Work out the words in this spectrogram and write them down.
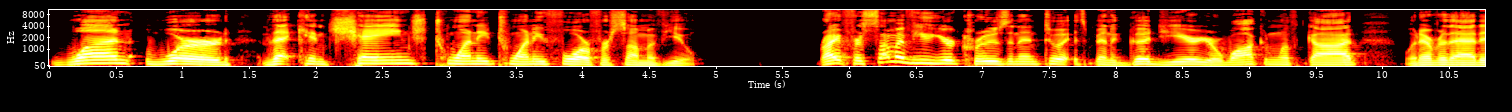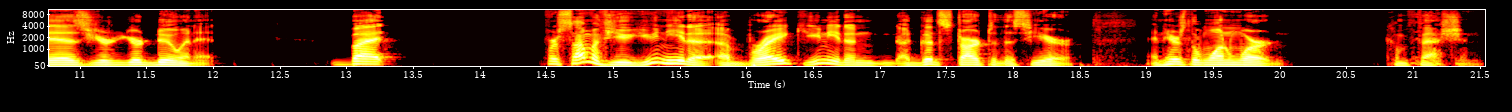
One word that can change 2024 for some of you. Right? For some of you, you're cruising into it. It's been a good year. You're walking with God, whatever that is, you're you're doing it. But for some of you, you need a, a break. You need a, a good start to this year. And here's the one word confession.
